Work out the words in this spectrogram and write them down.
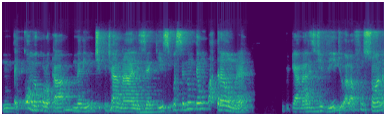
não tem como eu colocar nenhum tipo de análise aqui se você não tem um padrão, né? Porque a análise de vídeo, ela funciona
